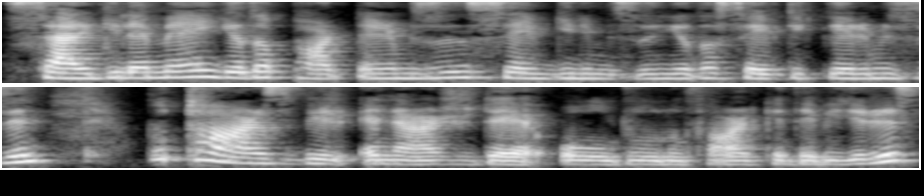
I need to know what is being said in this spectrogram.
sergileme ya da partnerimizin, sevgilimizin ya da sevdiklerimizin bu tarz bir enerjide olduğunu fark edebiliriz.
